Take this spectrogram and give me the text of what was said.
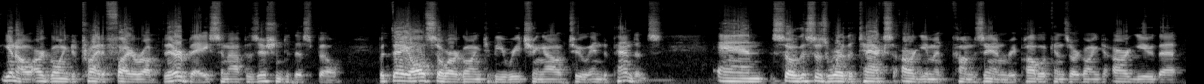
you know, are going to try to fire up their base in opposition to this bill, but they also are going to be reaching out to independents. And so this is where the tax argument comes in. Republicans are going to argue that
